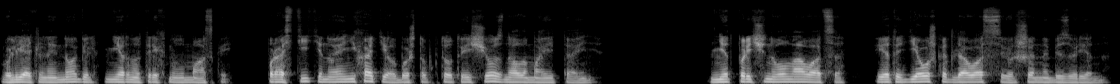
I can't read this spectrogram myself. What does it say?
Влиятельный Нобель нервно тряхнул маской. Простите, но я не хотел бы, чтобы кто-то еще знал о моей тайне. Нет причин волноваться, и эта девушка для вас совершенно безвредна.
